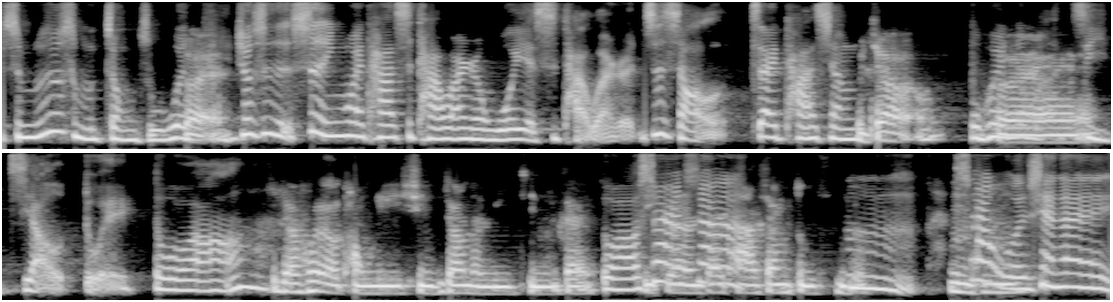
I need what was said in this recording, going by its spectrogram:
什么是什么种族问题，就是是因为他是台湾人，我也是台湾人，至少在他乡比较不会那么对计较。对对啊，比较会有同理心，比较能理解你在对啊虽然虽然在他乡读书的。嗯，嗯虽然我现在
